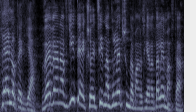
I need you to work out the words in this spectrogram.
Δεν θέλω, παιδιά. Βέβαια να βγείτε έξω έτσι, να δουλέψουν τα μαγαζιά, να τα λέμε αυτά.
